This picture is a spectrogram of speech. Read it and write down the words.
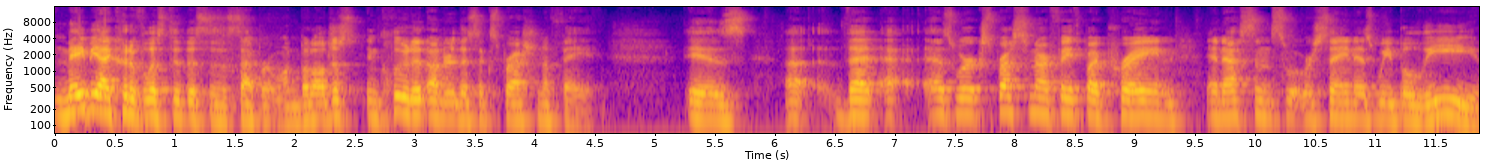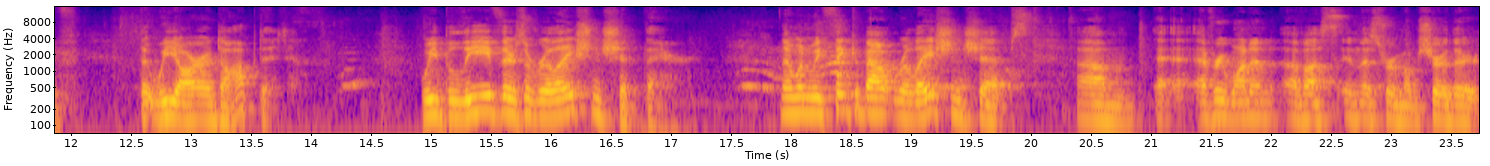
Maybe I could have listed this as a separate one, but I'll just include it under this expression of faith. Is uh, that as we're expressing our faith by praying, in essence, what we're saying is we believe that we are adopted. We believe there's a relationship there. Now, when we think about relationships, um, every one of us in this room, I'm sure there,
